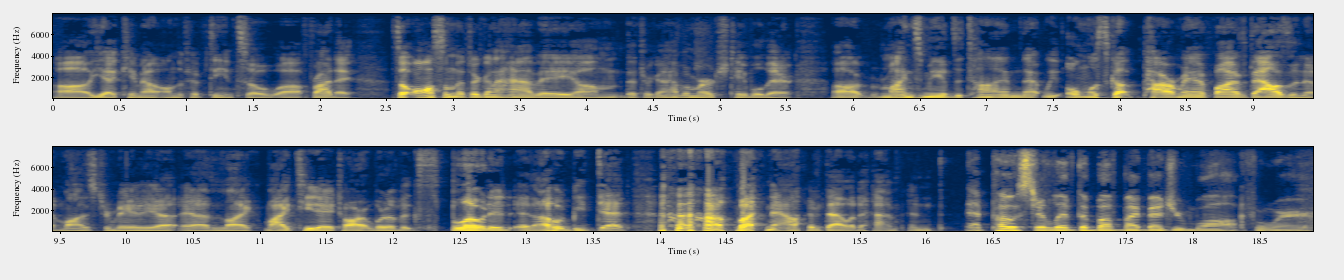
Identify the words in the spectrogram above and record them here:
Uh, yeah, it came out on the 15th, so uh, Friday. So awesome that they're gonna have a um, that they're gonna have a merch table there. Uh, reminds me of the time that we almost got Powerman 5000 at Monster Mania, and like my teenage heart would have exploded, and I would be dead by now if that would have happened. That poster lived above my bedroom wall for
